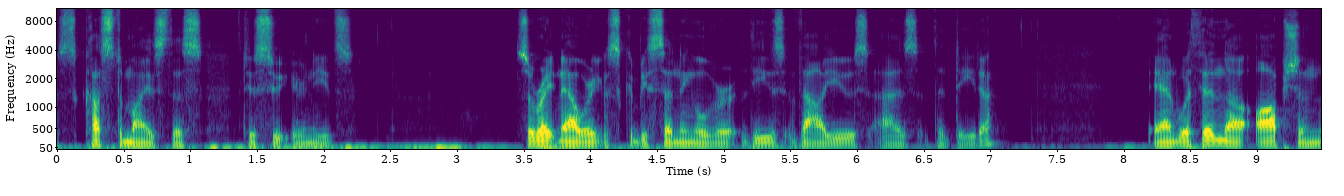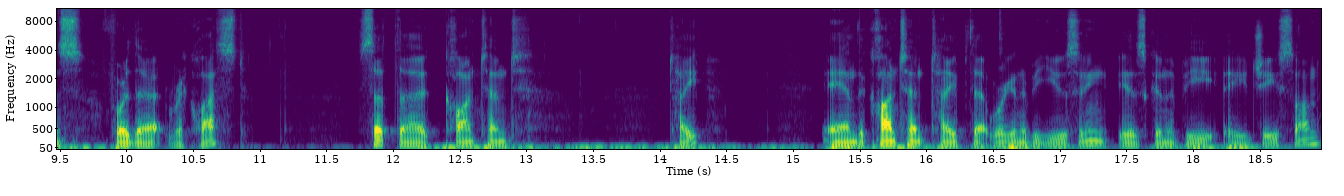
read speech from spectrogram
customize this to suit your needs. So right now we're just going to be sending over these values as the data. And within the options for the request, set the content type. And the content type that we're going to be using is going to be a JSON.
